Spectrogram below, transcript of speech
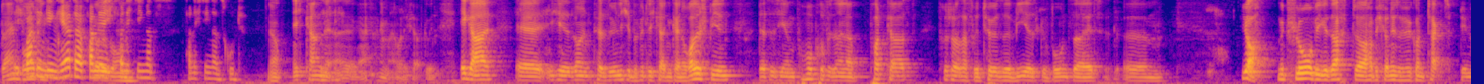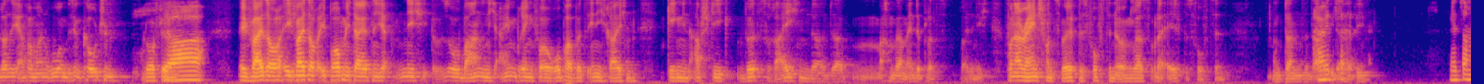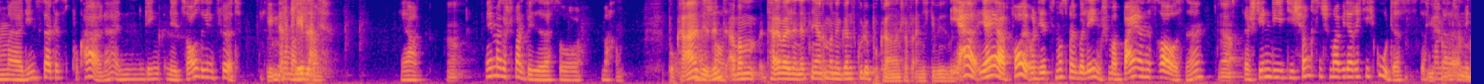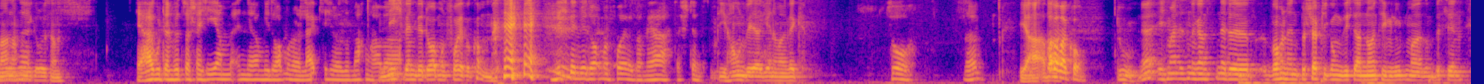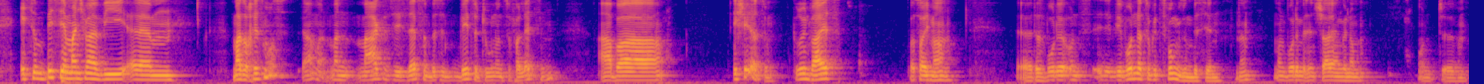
Dein Ich Wort fand den gegen Hertha, fand ich, fand ich den ganz, fand ich den ganz gut. Ja, ich kann, äh, ich einfach nicht viel abgewinnen. Egal, äh, hier sollen persönliche Befindlichkeiten keine Rolle spielen. Das ist hier ein hochprofessioneller Podcast, frisch aus der Fritteuse, wie ihr es gewohnt seid. Ähm, ja, mit Flo, wie gesagt, da habe ich gerade nicht so viel Kontakt. Den lasse ich einfach mal in Ruhe ein bisschen coachen. Läuft ja. Ja, Ich weiß auch, ich weiß auch, ich brauche mich da jetzt nicht, nicht so wahnsinnig einbringen. Für Europa wird es eh nicht reichen. Gegen den Abstieg wird es reichen. Da, da machen wir am Ende Platz, weiß ich nicht, von einer Range von 12 bis 15 irgendwas oder 11 bis 15. Und dann sind Ja, alle jetzt- wieder happy. Jetzt am äh, Dienstag ist Pokal, ne? In, gegen, nee, zu Hause gegen Fürth. Gegen das Kleeblatt. gespannt. Ja. Ja. Bin ich mal gespannt, wie sie das so machen. Pokal, wir sind aber teilweise in den letzten Jahren immer eine ganz gute Pokalmannschaft eigentlich gewesen. Ja, ja, ja, voll. Und jetzt muss man überlegen, schon mal Bayern ist raus, ne? Ja, Da stehen die, die Chancen schon mal wieder richtig gut, dass, dass die man da Chancen irgendwie waren noch nie größer. Ja, gut, dann wird es wahrscheinlich eher am Ende irgendwie Dortmund oder Leipzig oder so machen, aber Nicht, wenn wir Dortmund vorher bekommen. nicht, wenn wir Dortmund vorher bekommen. Ja, das stimmt. die hauen wir ja gerne mal weg. So. Ne? Ja, Aber, mal gucken. Du, ne? Ich meine, es ist eine ganz nette Wochenendbeschäftigung, sich da 90 Minuten mal so ein bisschen. Ist so ein bisschen manchmal wie ähm, Masochismus. Ja, man, man mag es sich selbst so ein bisschen weh zu tun und zu verletzen. Aber ich stehe dazu. Grün-Weiß. Was soll ich machen? Äh, das wurde uns. Wir wurden dazu gezwungen, so ein bisschen. Ne? Man wurde mit ins Stadion genommen. Und ähm,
